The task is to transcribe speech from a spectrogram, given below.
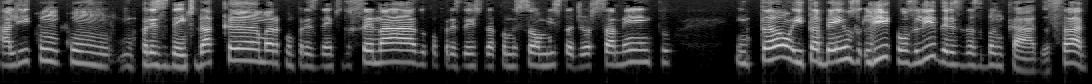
ali com, com o presidente da Câmara, com o presidente do Senado, com o presidente da Comissão Mista de Orçamento. Então, e também os, com os líderes das bancadas, sabe?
